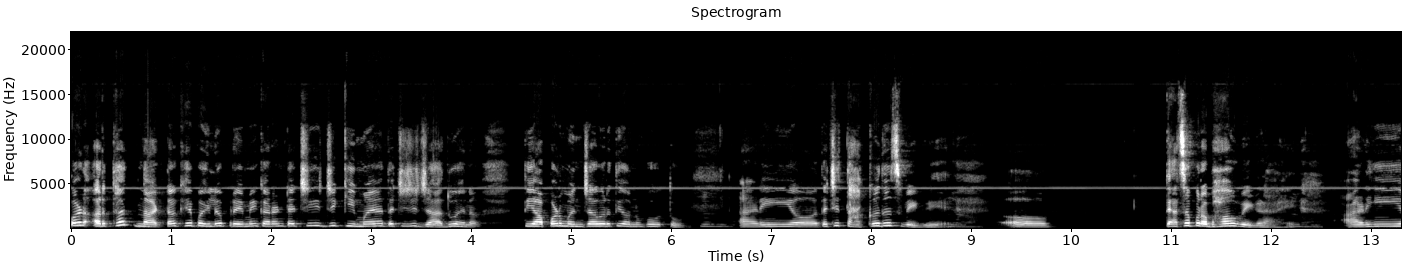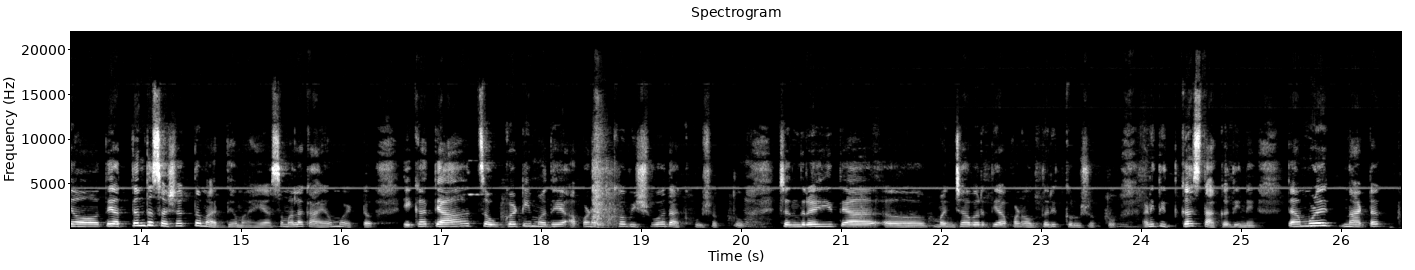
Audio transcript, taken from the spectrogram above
पण अर्थात नाटक हे पहिलं प्रेम आहे कारण त्याची जी किमया त्याची जी जादू आहे ना ती आपण मंचावरती अनुभवतो. आणि त्याची ताकदच वेगळी आहे. त्याचा प्रभाव वेगळा आहे. आणि ते अत्यंत सशक्त माध्यम आहे असं मला कायम वाटतं. एका त्या चौकटीमध्ये आपण अख्खं विश्व दाखवू शकतो. चंद्रही त्या मंचावरती आपण अवतरित करू शकतो आणि तितकाच ताकदीने. त्यामुळे नाटक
